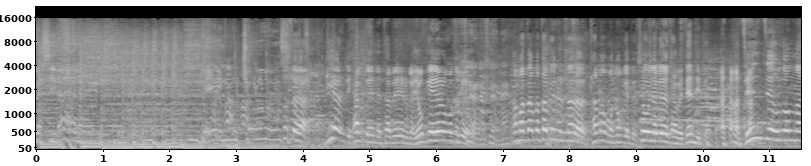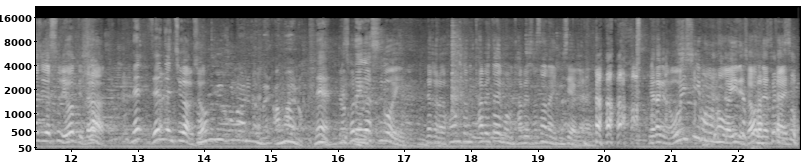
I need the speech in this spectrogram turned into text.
は知らないそしたらリアルで100円で食べれるから余計喜んでくれる。ねね。たまたま食べるなら卵のっけて醤油だけで食べてんって言ってた。全然うどんの味がするよって言ったらね全然違うでしょ？小麦粉の味がめ甘いの。ねそれがすごい。だから本当に食べたいもの食べささない店やから。いやだけど美味しいものの方がいいでしょ？絶対に。優し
